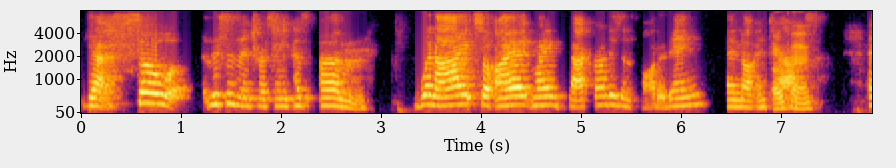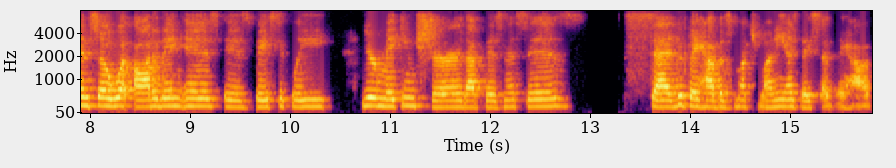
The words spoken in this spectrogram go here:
Yeah. So this is interesting because um when I so I my background is in auditing and not in tax. Okay. And so what auditing is is basically you're making sure that businesses said they have as much money as they said they have.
